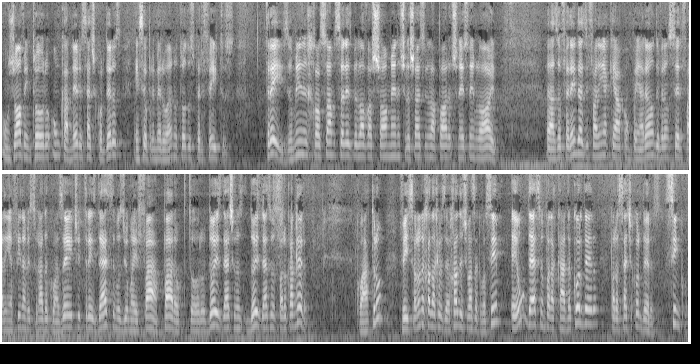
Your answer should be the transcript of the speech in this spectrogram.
Um jovem touro, um carneiro e sete cordeiros em seu primeiro ano, todos perfeitos. 3. As oferendas de farinha que a acompanharão deverão ser farinha fina misturada com azeite, três décimos de uma ifá para o touro, dois décimos, dois décimos para o carneiro quatro. E um décimo para cada cordeiro, para os sete cordeiros. 5.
